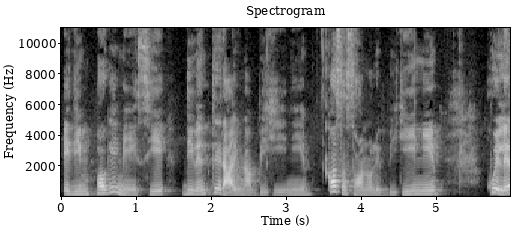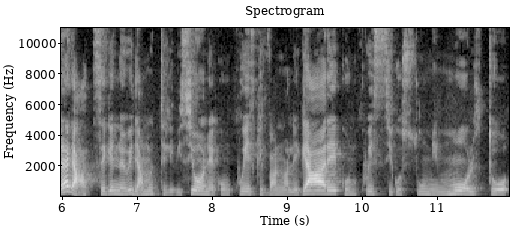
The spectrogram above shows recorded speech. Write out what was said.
ed in pochi mesi diventerai una bikini. Cosa sono le bikini? Quelle ragazze che noi vediamo in televisione con que- che vanno alle gare con questi costumi molto,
